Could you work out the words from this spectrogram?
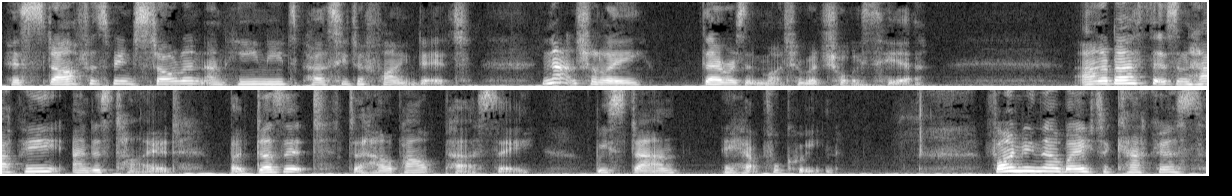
His staff has been stolen and he needs Percy to find it. Naturally, there isn't much of a choice here. Annabeth isn't happy and is tired, but does it to help out Percy. We stan a helpful queen. Finding their way to Cacus,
